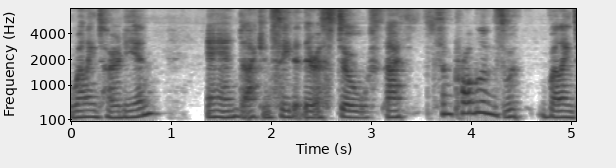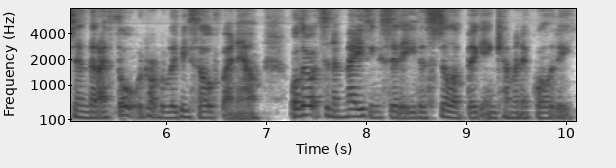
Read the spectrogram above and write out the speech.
Wellingtonian, and I can see that there are still uh, some problems with Wellington that I thought would probably be solved by now. Although it's an amazing city, there's still a big income inequality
